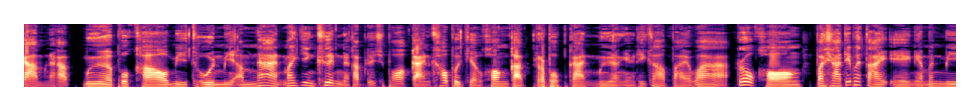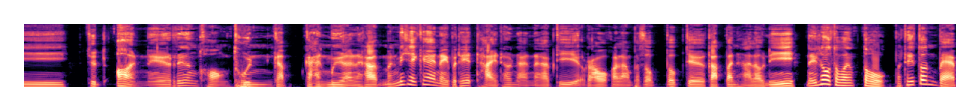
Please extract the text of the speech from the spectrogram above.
กรรมนะครับ เมื่อพวกเขามีทุนมีอำนาจมากยิ่งขึ้นนะครับ โดยเฉพาะการเข้าไปเกี่ยวข้องกับระบบการเมืองอย่างที่กล่าวไปว่า โรคของประชาธิปไตยเองเนี่ยมันมีจุดอ่อนในเรื่องของทุนกับการเมืองนะครับ มันไม่ใช่แค่ในประเทศไทยเท่านั้นนะครับ ที่เรากำลังประสบพบเจอกับปัญหาเหล่านี้ ในโลกตะวันตกประเทศต้นแบบ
